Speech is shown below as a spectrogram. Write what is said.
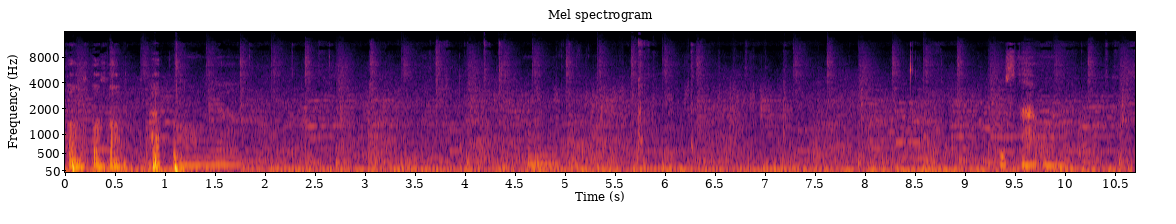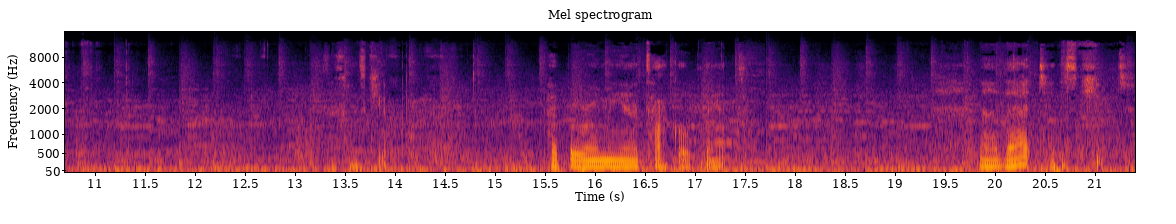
Bum, bum, bum. Peponia. Who's that one? Peperomia taco plant. Now that is cute.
